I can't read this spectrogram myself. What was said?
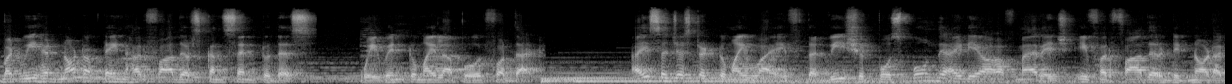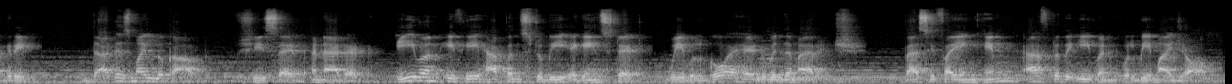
but we had not obtained her father's consent to this. We went to Mylapore for that. I suggested to my wife that we should postpone the idea of marriage if her father did not agree. That is my lookout she said and added, Even if he happens to be against it, we will go ahead with the marriage. Pacifying him after the event will be my job.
